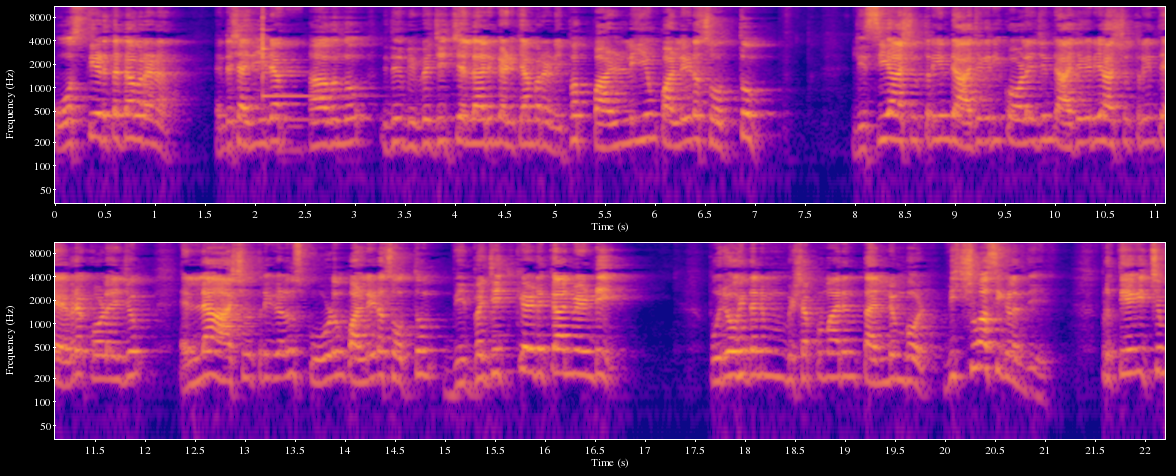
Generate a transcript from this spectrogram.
ഓസ്തി എടുത്തിട്ടാ പറയണ. എന്റെ ശരീരം ആകുന്നു. ഇത് വിഭജിച്ച് എല്ലാവരും കഴിക്കാൻ പറയണം. ഇപ്പൊ പള്ളിയും പള്ളിയുടെ സ്വത്തും ലിസി ആശുപത്രിയും രാജഗിരി കോളേജും രാജഗിരി ആശുപത്രിയും തേവര കോളേജും എല്ലാ ആശുപത്രികളും സ്കൂളും പള്ളിയുടെ സ്വത്തും വിഭജിക്കെടുക്കാൻ വേണ്ടി പുരോഹിതനും ബിഷപ്പുമാരും തല്ലുമ്പോൾ വിശ്വാസികൾ എന്ത് ചെയ്യും? പ്രത്യേകിച്ചും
